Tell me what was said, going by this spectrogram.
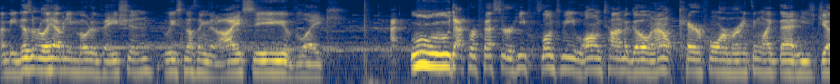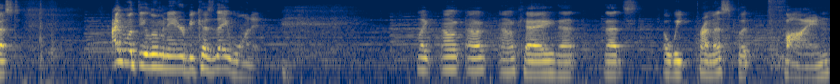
I mean, he doesn't really have any motivation, at least nothing that I see, of like, I, ooh, that professor, he flunked me a long time ago and I don't care for him or anything like that. He's just, I want the Illuminator because they want it like, oh, oh, okay, that that's a weak premise, but fine.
